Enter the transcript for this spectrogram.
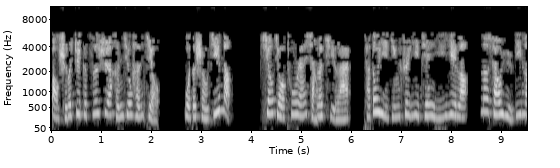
保持了这个姿势很久很久。我的手机呢？萧九突然想了起来，他都已经睡一天一夜了，那小雨滴呢？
